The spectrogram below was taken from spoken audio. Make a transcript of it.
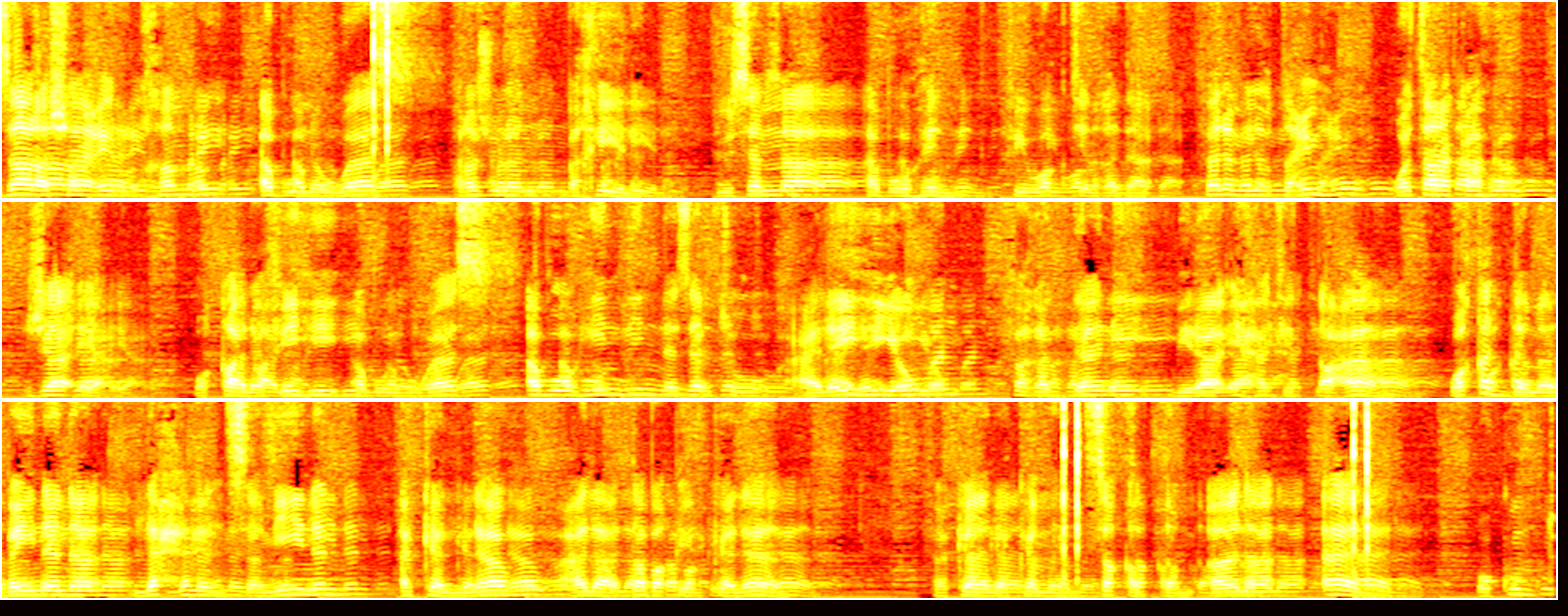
زار شاعر الخمر أبو نواس رجلا بخيلا. يسمى أبو هند في وقت الغداء. فلم يطعمه وتركه جائعا. وقال فيه أبو نواس أبو هند نزلت عليه يوما فغداني برائحة الطعام وقدم بيننا لحما سمينا أكلناه على طبق الكلام فكان كمن سقى الظمآن آلا وكنت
